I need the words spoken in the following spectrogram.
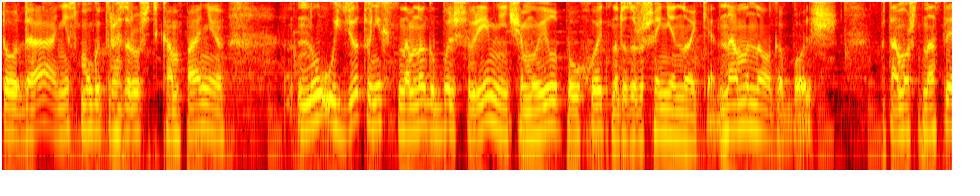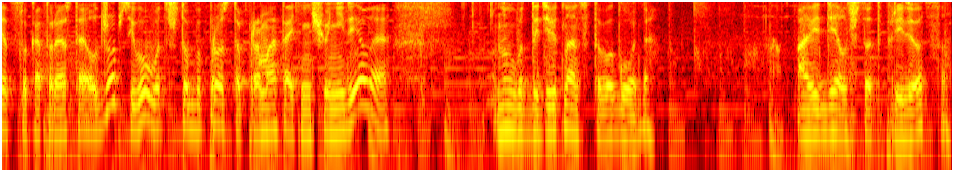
то да, они смогут разрушить компанию ну, уйдет у них намного больше времени, чем у Иллопа уходит на разрушение Nokia. Намного больше. Потому что наследство, которое оставил Джобс, его вот чтобы просто промотать, ничего не делая, ну, вот до 2019 года. А ведь делать что-то придется.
